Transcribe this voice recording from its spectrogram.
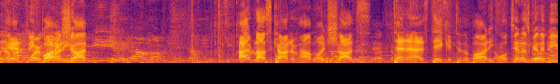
another big body body. shot. I've lost count of how much shots Tena has taken to the body. Well, Tena's going to be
